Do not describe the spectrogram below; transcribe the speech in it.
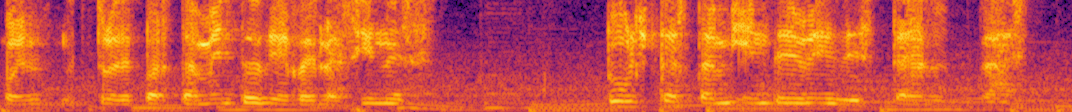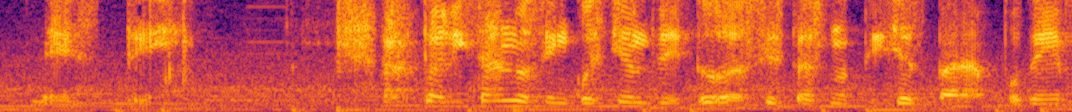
pues nuestro departamento de relaciones públicas también debe de estar este actualizándose en cuestión de todas estas noticias para poder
